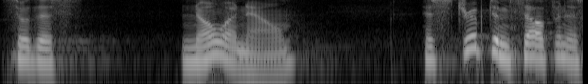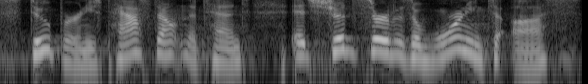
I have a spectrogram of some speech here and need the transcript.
So, this Noah now has stripped himself in a stupor and he's passed out in the tent. It should serve as a warning to us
